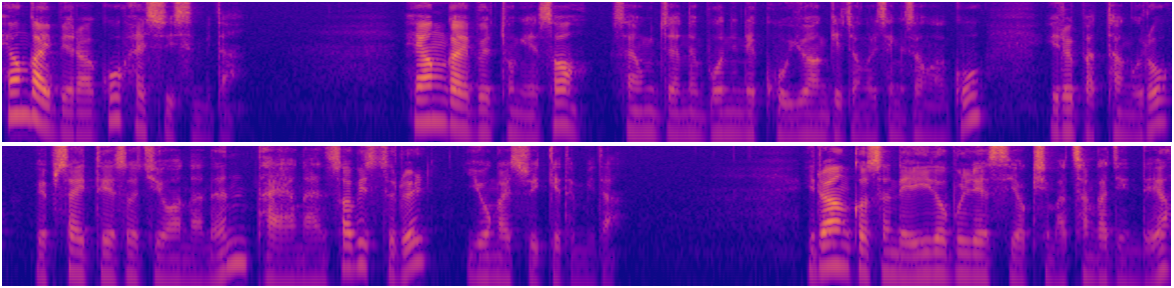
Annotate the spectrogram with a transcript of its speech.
회원가입이라고 할 수 있습니다. 회원가입을 통해서 사용자는 본인의 고유한 계정을 생성하고 이를 바탕으로 웹사이트에서 지원하는 다양한 서비스를 이용할 수 있게 됩니다. 이러한 것은 AWS 역시 마찬가지인데요.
